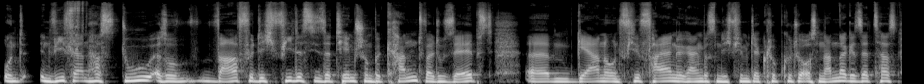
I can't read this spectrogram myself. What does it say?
Und inwiefern hast du, also war für dich vieles dieser Themen schon bekannt, weil du selbst ähm, gerne und viel feiern gegangen bist und dich viel mit der Clubkultur auseinandergesetzt hast?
